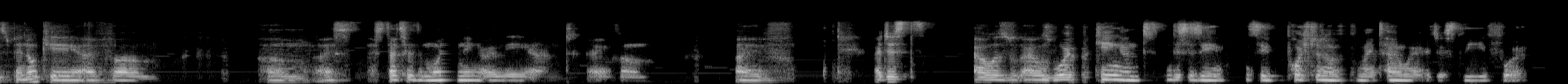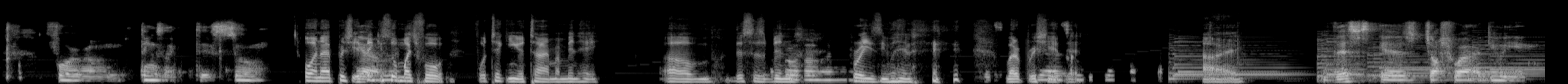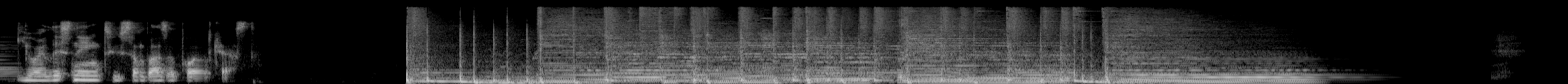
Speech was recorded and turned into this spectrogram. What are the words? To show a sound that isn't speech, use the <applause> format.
It's been okay. I've um, um, I, I started the morning early, and I've um, I've I just I was I was working, and this is a it's a portion of my time where I just leave for for um, things like this. So Oh, and I appreciate. Yeah, thank you so much for for taking your time. I mean, hey, um, this has been crazy, man. <laughs> but I appreciate it's that. All right. This is Joshua Adeoye. You are listening to Sambaza Podcast.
